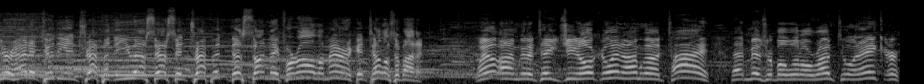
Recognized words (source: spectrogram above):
you're headed to the Intrepid, the USS Intrepid, this Sunday for All American. Tell us about it. Well, I'm going to take Gene Okerlund and I'm going to tie that miserable little runt to an anchor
